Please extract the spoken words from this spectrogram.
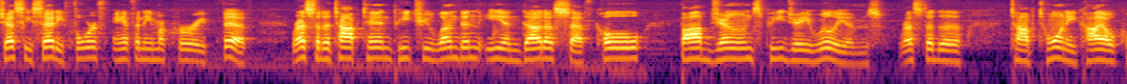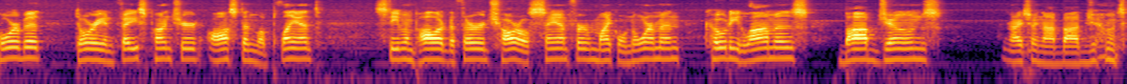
Jesse Setti fourth, Anthony McCrory fifth. Rest of the top 10, Pichu London, Ian Dutta, Seth Cole, Bob Jones, PJ Williams. Rest of the top 20, Kyle Corbett, Dorian Facepuncher, Austin LaPlante, Stephen Pollard III, Charles Sanford, Michael Norman, Cody Lamas, Bob Jones, actually not Bob Jones,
